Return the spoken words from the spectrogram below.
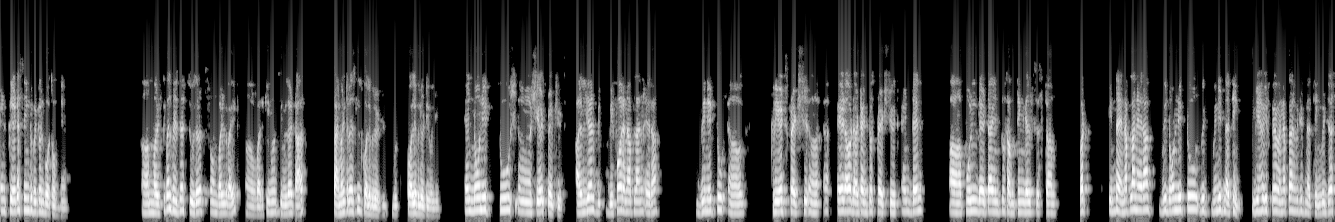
and create a sync between both of them. Uh, multiple business users from worldwide uh, working on similar tasks simultaneously collaboratively and no need to uh, share spreadsheets. Earlier, before Anaplan era, we need to uh, create spreadsheet, add our data into spreadsheet and then pull data into something else system. But in the Anaplan era, we don't need to, we, we need nothing. We have, if we have Anaplan, we need nothing. We just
